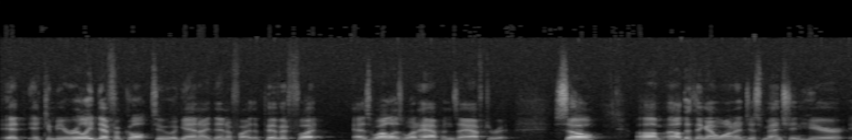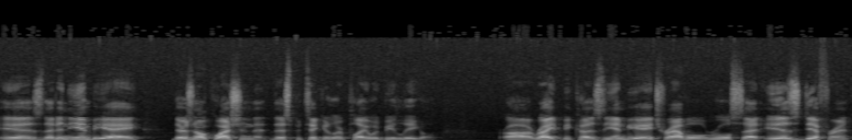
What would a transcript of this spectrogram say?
it, it can be really difficult to, again, identify the pivot foot as well as what happens after it. So, um, another thing I want to just mention here is that in the NBA, there's no question that this particular play would be legal, uh, right? Because the NBA travel rule set is different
